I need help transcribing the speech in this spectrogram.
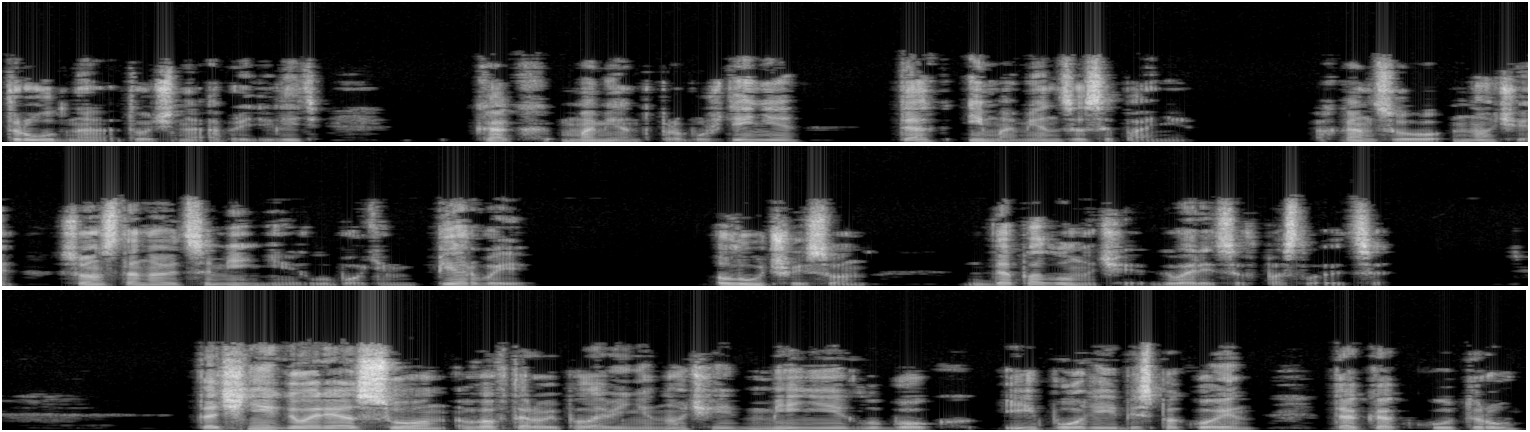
Трудно точно определить как момент пробуждения, так и момент засыпания. К концу ночи сон становится менее глубоким. Первый, лучший сон, до полуночи, говорится в пословице. Точнее говоря, сон во второй половине ночи менее глубок и более беспокоен, так как к утру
